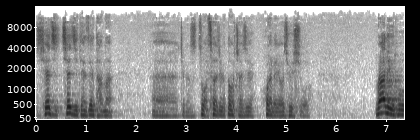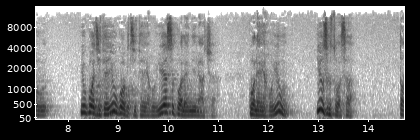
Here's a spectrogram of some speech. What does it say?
前几前几天在他那，呃，这个左侧这个倒车镜坏了，要求修了。完了以后，又过几天，又过个几天以后，又是过来那辆车，过来以后又，又是个左侧，到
